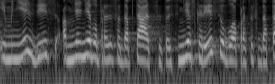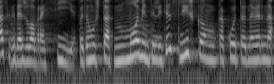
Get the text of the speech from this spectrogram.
и мне здесь, а у меня не было процесса адаптации, то есть мне, скорее всего, был процесс адаптации, когда я жила в России, потому что мой менталитет слишком какой-то, наверное,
